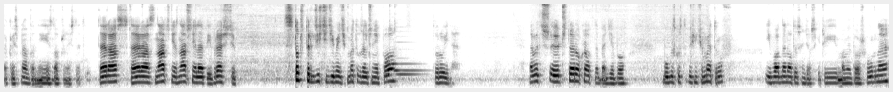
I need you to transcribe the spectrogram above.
Taka jest prawda, nie jest dobrze niestety. Teraz, teraz znacznie, znacznie lepiej. Wreszcie. 149 metrów zaliczenie po to ruinę. Nawet cz- czterokrotne będzie, bo było blisko 150 metrów i ładne noty sędziowskie, czyli mamy poszwórne,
